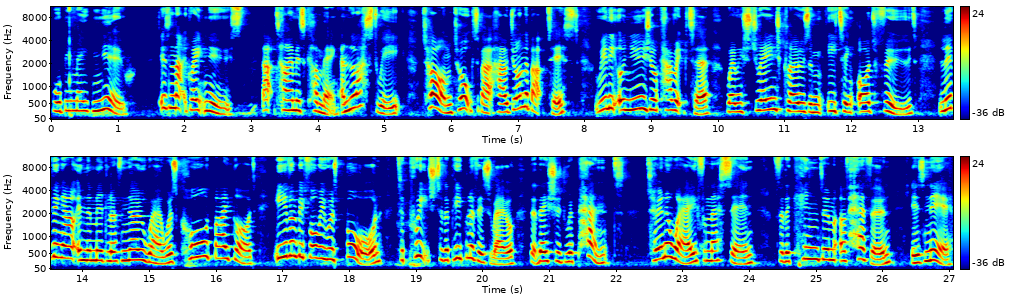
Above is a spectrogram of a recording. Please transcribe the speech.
will be made new. Isn't that great news? That time is coming. And last week, Tom talked about how John the Baptist, really unusual character, wearing strange clothes and eating odd food, living out in the middle of nowhere, was called by God, even before he was born, to preach to the people of Israel that they should repent, turn away from their sin, for the kingdom of heaven is near.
